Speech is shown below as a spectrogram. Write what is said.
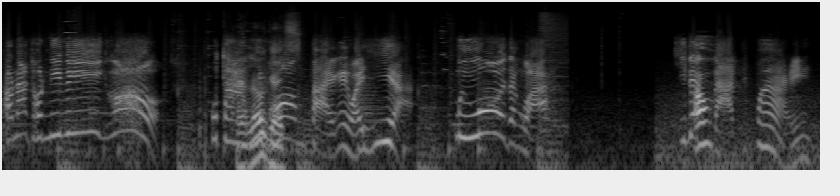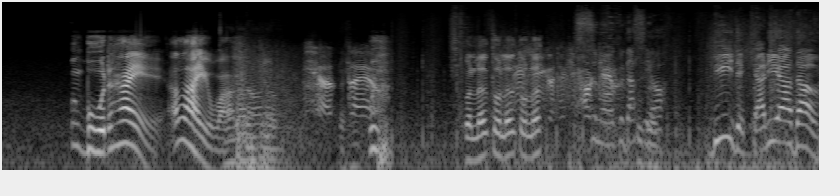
เอาหน้าชนนี้สิโง่โอ้ตาย Hello, พ่อ guys มึงตายไงวะไอ้เฮียมึงโง่จังหวะขี้ดัเอ้ากดานที่หายมึงบูทให้อะไรวะ No, no, no. ตัวเลิกตัวเลิกตัวเลิก スモーク出すよ B でキャリアダウン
